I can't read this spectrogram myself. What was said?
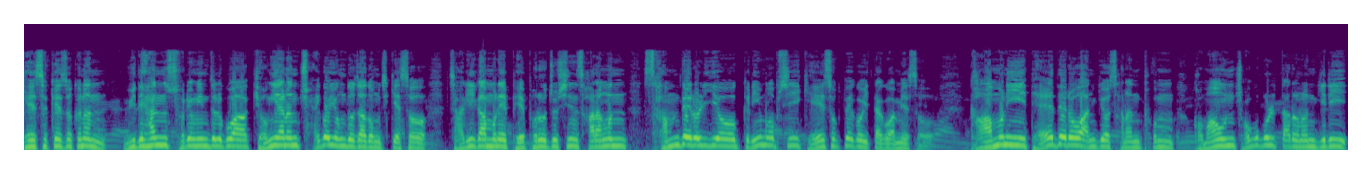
계속해서 그는 위대한 수령님들과 경의하는 최고 용도자 동지께서 자기 가문에 베풀어 주신 사랑은 3대를 이어 끊임없이 계속되고 있다고 하면서 가문이 대대로 안겨 사는 품 고마운 조국을 따르는 길이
